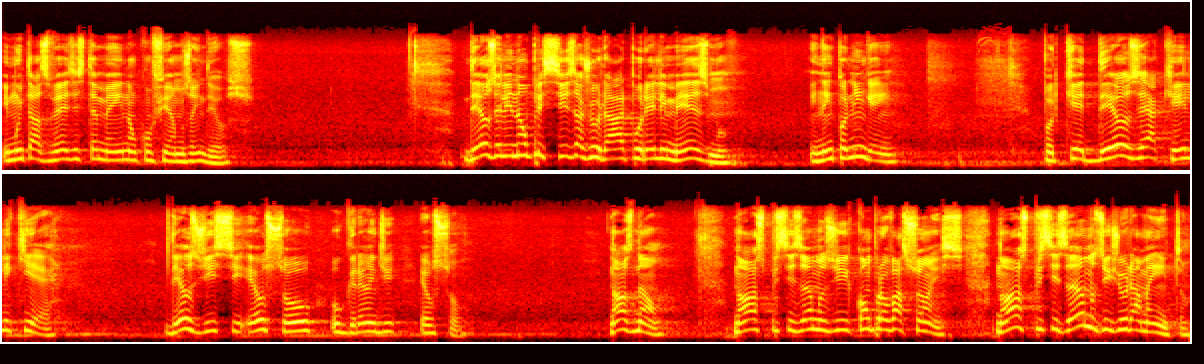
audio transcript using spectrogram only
E muitas vezes também não confiamos em Deus. Deus ele não precisa jurar por ele mesmo e nem por ninguém. Porque Deus é aquele que é. Deus disse: "Eu sou o grande eu sou". Nós não. Nós precisamos de comprovações. Nós precisamos de juramento.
